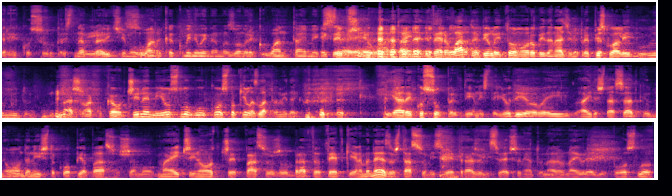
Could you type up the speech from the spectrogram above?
Rekao, super, ste Napravit ćemo, super. one, kako mi nemoj na Amazonu, rekao, one time exception. E, one time, verovatno je bilo i to, morao bi da nađem prepisku, ali, znaš, onako, kao čine mi uslugu, ko 100 kila zlata mi daju. Ja rekao, super, divni ste ljudi, ovaj, ajde šta sad, onda ništa, kopija pasoša, mog majčin, oče, pasoš od brata, od tetke, nema, ne znam šta su mi sve tražili, sve sam ja to naravno najvrednije poslo,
